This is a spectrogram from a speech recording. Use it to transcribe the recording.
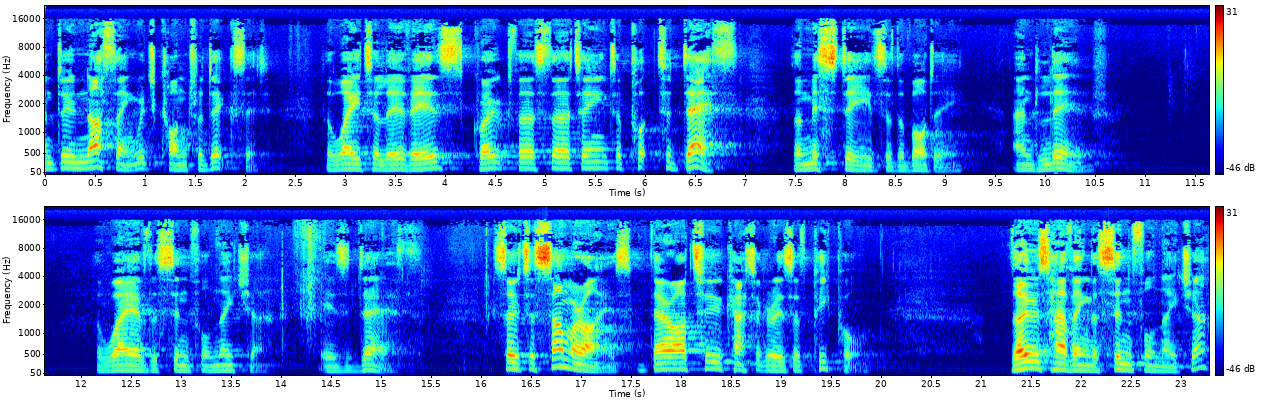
and do nothing which contradicts it. The way to live is, quote verse 13, to put to death the misdeeds of the body and live. The way of the sinful nature is death. So, to summarize, there are two categories of people those having the sinful nature,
